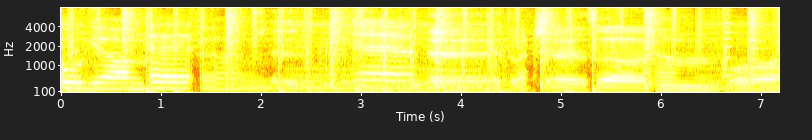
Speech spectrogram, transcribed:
Og um, Eh, eh, eh, Etter hvert. Så um, og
